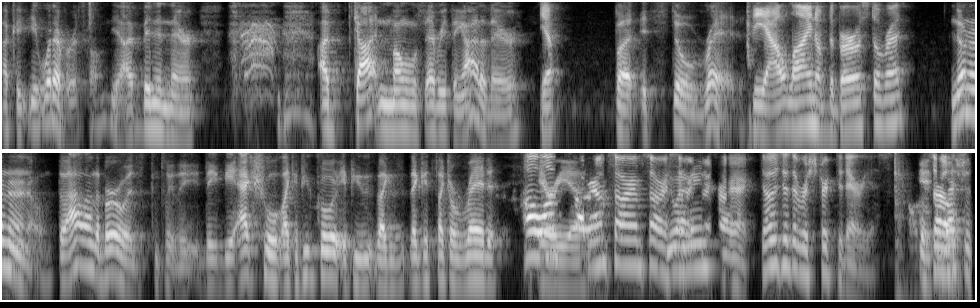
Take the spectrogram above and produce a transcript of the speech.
Okay, yeah, whatever it's called. Yeah, I've been in there. I've gotten almost everything out of there. Yep. But it's still red. The outline of the borough is still red. No, no, no, no, no. The outline of the borough is completely the, the actual like if you go if you like like it's like a red. Oh, area. I'm sorry. I'm sorry. I'm sorry. You know sorry, I mean? sorry, sorry. Those are the restricted areas. Okay, so, So- that's just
